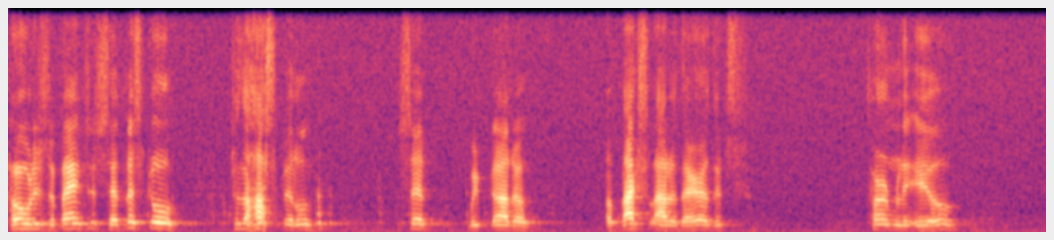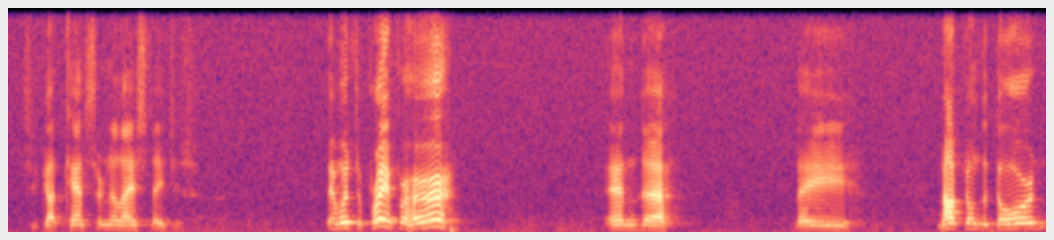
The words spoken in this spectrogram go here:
told his evangelist, said, let's go to the hospital. Said, we've got a, a backslider there that's terminally ill. She's got cancer in the last stages. They went to pray for her, and uh, they knocked on the door and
